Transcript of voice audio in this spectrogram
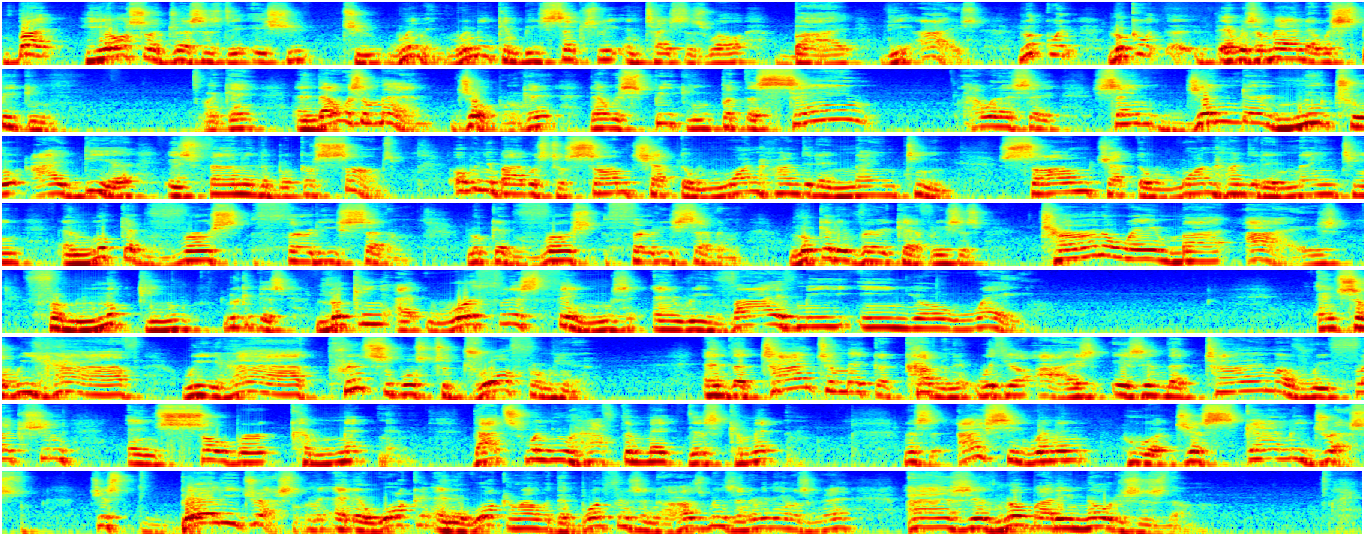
But he also addresses the issue to women. Women can be sexually enticed as well by the eyes. Look what look what uh, there was a man that was speaking Okay, and that was a man, Job, okay, that was speaking, but the same, how would I say, same gender neutral idea is found in the book of Psalms. Open your Bibles to Psalm chapter 119. Psalm chapter 119 and look at verse 37. Look at verse 37. Look at it very carefully. He says, Turn away my eyes from looking, look at this, looking at worthless things and revive me in your way. And so we have we have principles to draw from here. And the time to make a covenant with your eyes is in the time of reflection and sober commitment. That's when you have to make this commitment. Listen, I see women who are just scantily dressed, just barely dressed, and they're walking and they're walking around with their boyfriends and their husbands and everything else, okay, as if nobody notices them.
